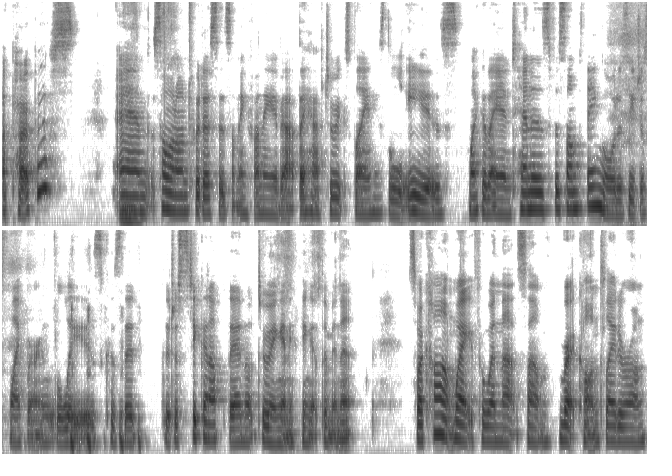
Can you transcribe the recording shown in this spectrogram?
a purpose. Mm. And someone on Twitter said something funny about they have to explain his little ears. Like, are they antennas for something, or does he just like wearing little ears because they're they're just sticking up there, not doing anything at the minute? So I can't wait for when that's um retconned later on.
